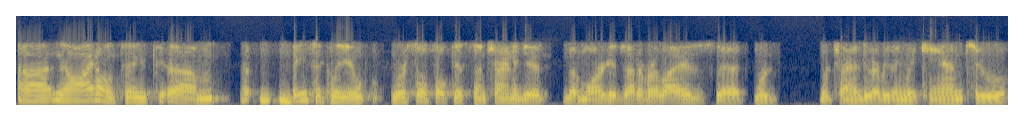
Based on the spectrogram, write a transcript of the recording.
Uh, no, I don't think. Um, basically, we're so focused on trying to get the mortgage out of our lives that we're we're trying to do everything we can to,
